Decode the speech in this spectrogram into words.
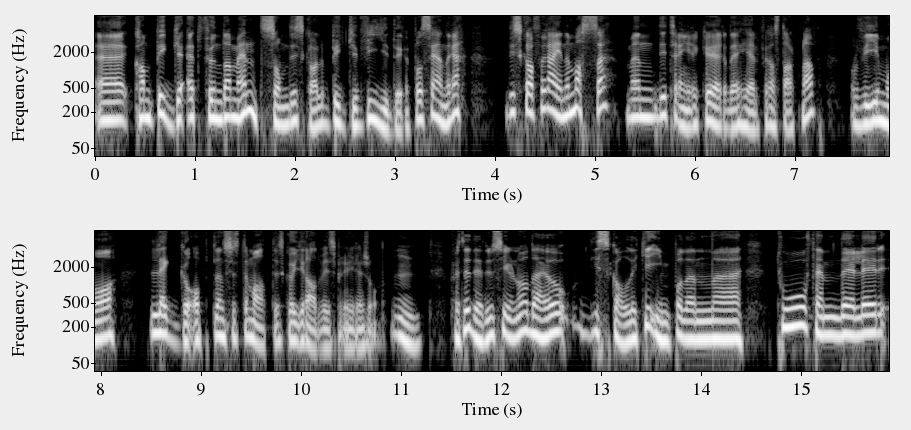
eh, kan bygge et fundament som de skal bygge videre på senere. De skal få regne masse, men de trenger ikke gjøre det helt fra starten av. Og vi må legge opp til en systematisk og gradvis progresjon. Mm. For det, det du sier nå, det er jo, de skal ikke inn på den eh, to femdeler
